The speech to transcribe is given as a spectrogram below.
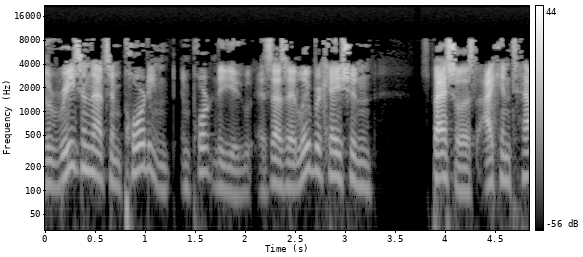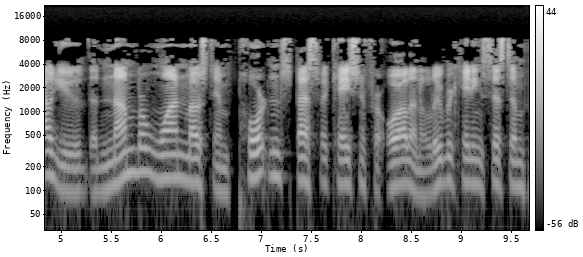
the reason that's important important to you is as a lubrication specialist, I can tell you the number one most important specification for oil in a lubricating system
